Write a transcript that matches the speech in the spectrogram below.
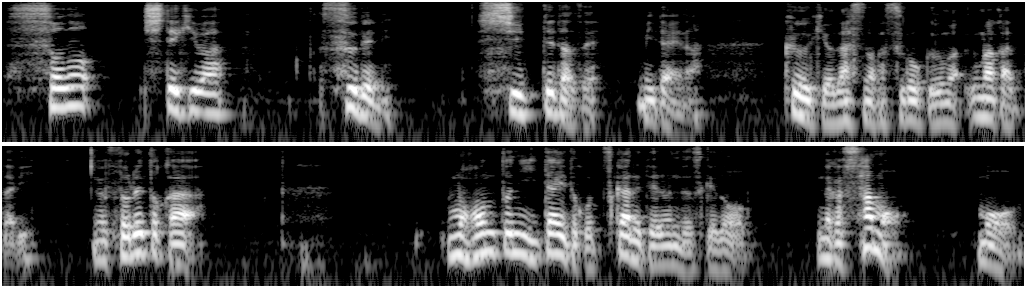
その指摘はすでに知ってたぜみたいな空気を出すのがすごくうまうまかったりそれとかもう本当に痛いとこ疲れてるんですけどなんかさももう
